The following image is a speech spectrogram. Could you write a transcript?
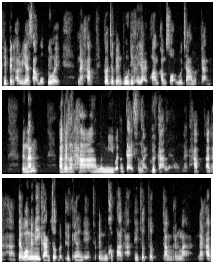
ที่เป็นอริยสาวกด้วยนะครับ ก็จะเป็นผู้ที่ขยายความคำสอนพระเจ้าเหมือนกัน ดังนั้น อัตถกถามันมีมาตั้งแต่สมัยพุทธกาลแล้วนะครับอัตถกถาแต่ว่าไม่มีการจดบันทึกแค่นั้นเองจะเป็นมุขปาฐะที่จดจดจำกันมานะครับ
